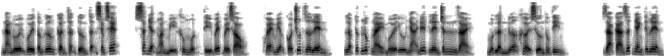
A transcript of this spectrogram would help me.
Nàng đối với tấm gương cẩn thận tường tận xem xét, xác nhận hoàn mỹ không một tỉ vết về sau khoe miệng có chút dơ lên, lập tức lúc này mới ưu nhã nết lên chân dài, một lần nữa khởi xướng thông tin. Da ca rất nhanh tiếp lên.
